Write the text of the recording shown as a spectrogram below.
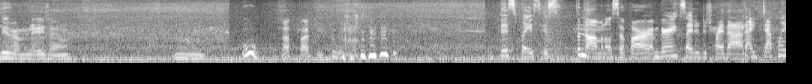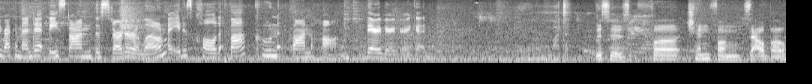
These are amazing. Mm. Ooh, that's spicy too. this place is phenomenal so far. I'm very excited to try that. I definitely recommend it based on the starter alone. It is called Pho Kun Phan Hong. Very, very, very good. What? This is Pho Chen Feng Zhao Bo.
